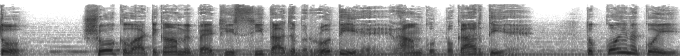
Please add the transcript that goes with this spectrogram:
तो शोक वाटिका में बैठी सीता जब रोती है, राम को पुकारती है तो कोई ना कोई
